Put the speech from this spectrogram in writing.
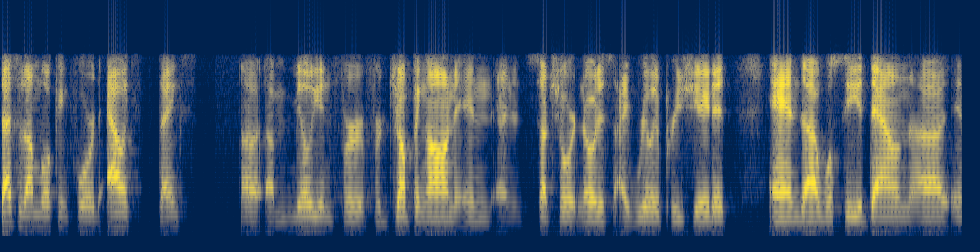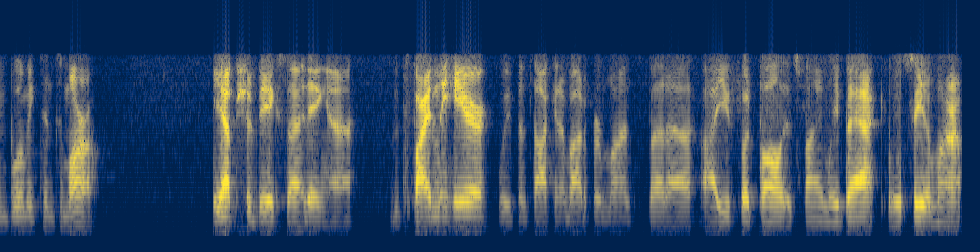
that's what I'm looking for. Alex, thanks uh, a million for for jumping on in, in such short notice. I really appreciate it, and uh, we'll see you down uh, in Bloomington tomorrow. Yep, should be exciting. Uh, it's finally here. We've been talking about it for months, but uh, IU football is finally back. We'll see you tomorrow.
